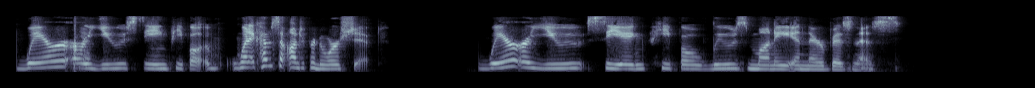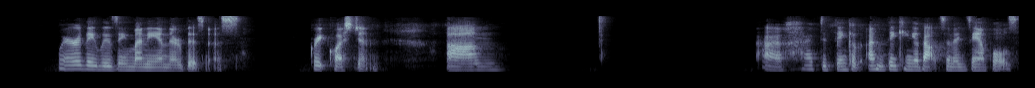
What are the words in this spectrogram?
Where are Yes. you seeing people when it comes to entrepreneurship? Where are you seeing people lose money in their business? Where are they losing money in their business? Great question. Um, I have to think of, I'm thinking about some examples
